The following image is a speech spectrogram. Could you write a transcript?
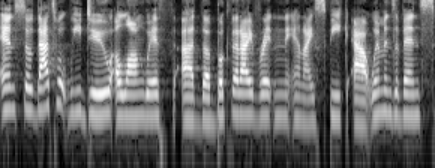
And so that's what we do, along with uh, the book that I've written, and I speak at women's events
